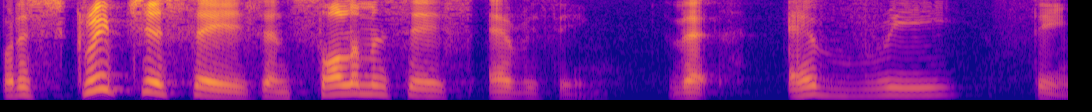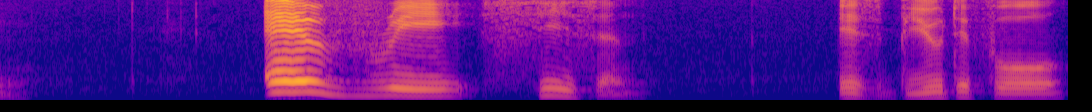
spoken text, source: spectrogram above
But the scripture says, and Solomon says everything, that everything, every season is beautiful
